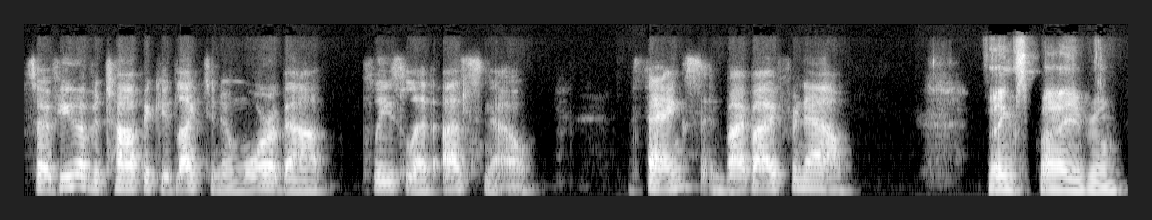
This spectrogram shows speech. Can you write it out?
So if you have a topic you'd like to know more about, please let us know. Thanks and bye bye for now. Thanks. Bye, everyone.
